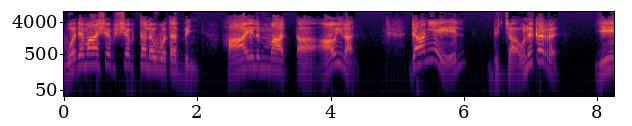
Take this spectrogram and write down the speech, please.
ወደ ማሸብሸብ ተለወጠብኝ። ኀይልም አጣው ይላል። ዳንኤል ብቻውን ቀረ። ይህ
